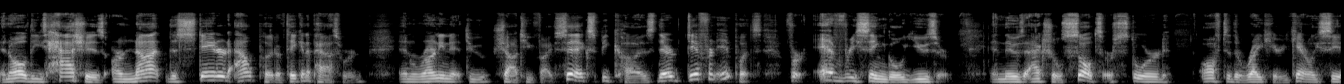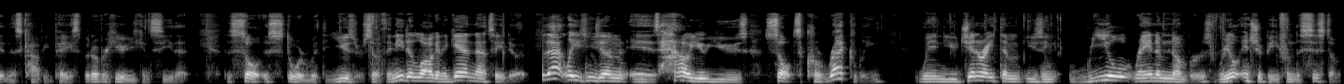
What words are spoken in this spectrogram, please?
And all these hashes are not the standard output of taking a password and running it through SHA-256 because they're different inputs for every single user. And those actual salts are stored off to the right here. You can't really see it in this copy paste, but over here you can see that the salt is stored with the user. So if they need to log in again, that's how you do it. So that, ladies and gentlemen, is how you use salts correctly when you generate them using real random numbers, real entropy from the system,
